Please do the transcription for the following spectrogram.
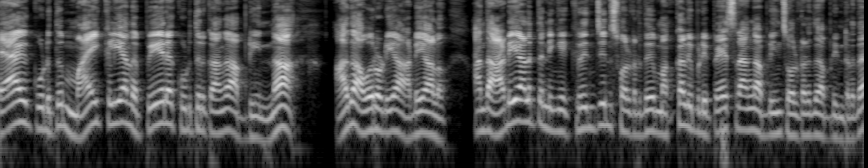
டேக் கொடுத்து மைக்லேயே அந்த பேரை கொடுத்துருக்காங்க அப்படின்னா அது அவருடைய அடையாளம். அந்த அடையாளத்தை நீங்கள் கிரிஞ்சுன்னு சொல்கிறது மக்கள் இப்படி பேசுகிறாங்க அப்படின்னு சொல்கிறது அப்படின்றத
